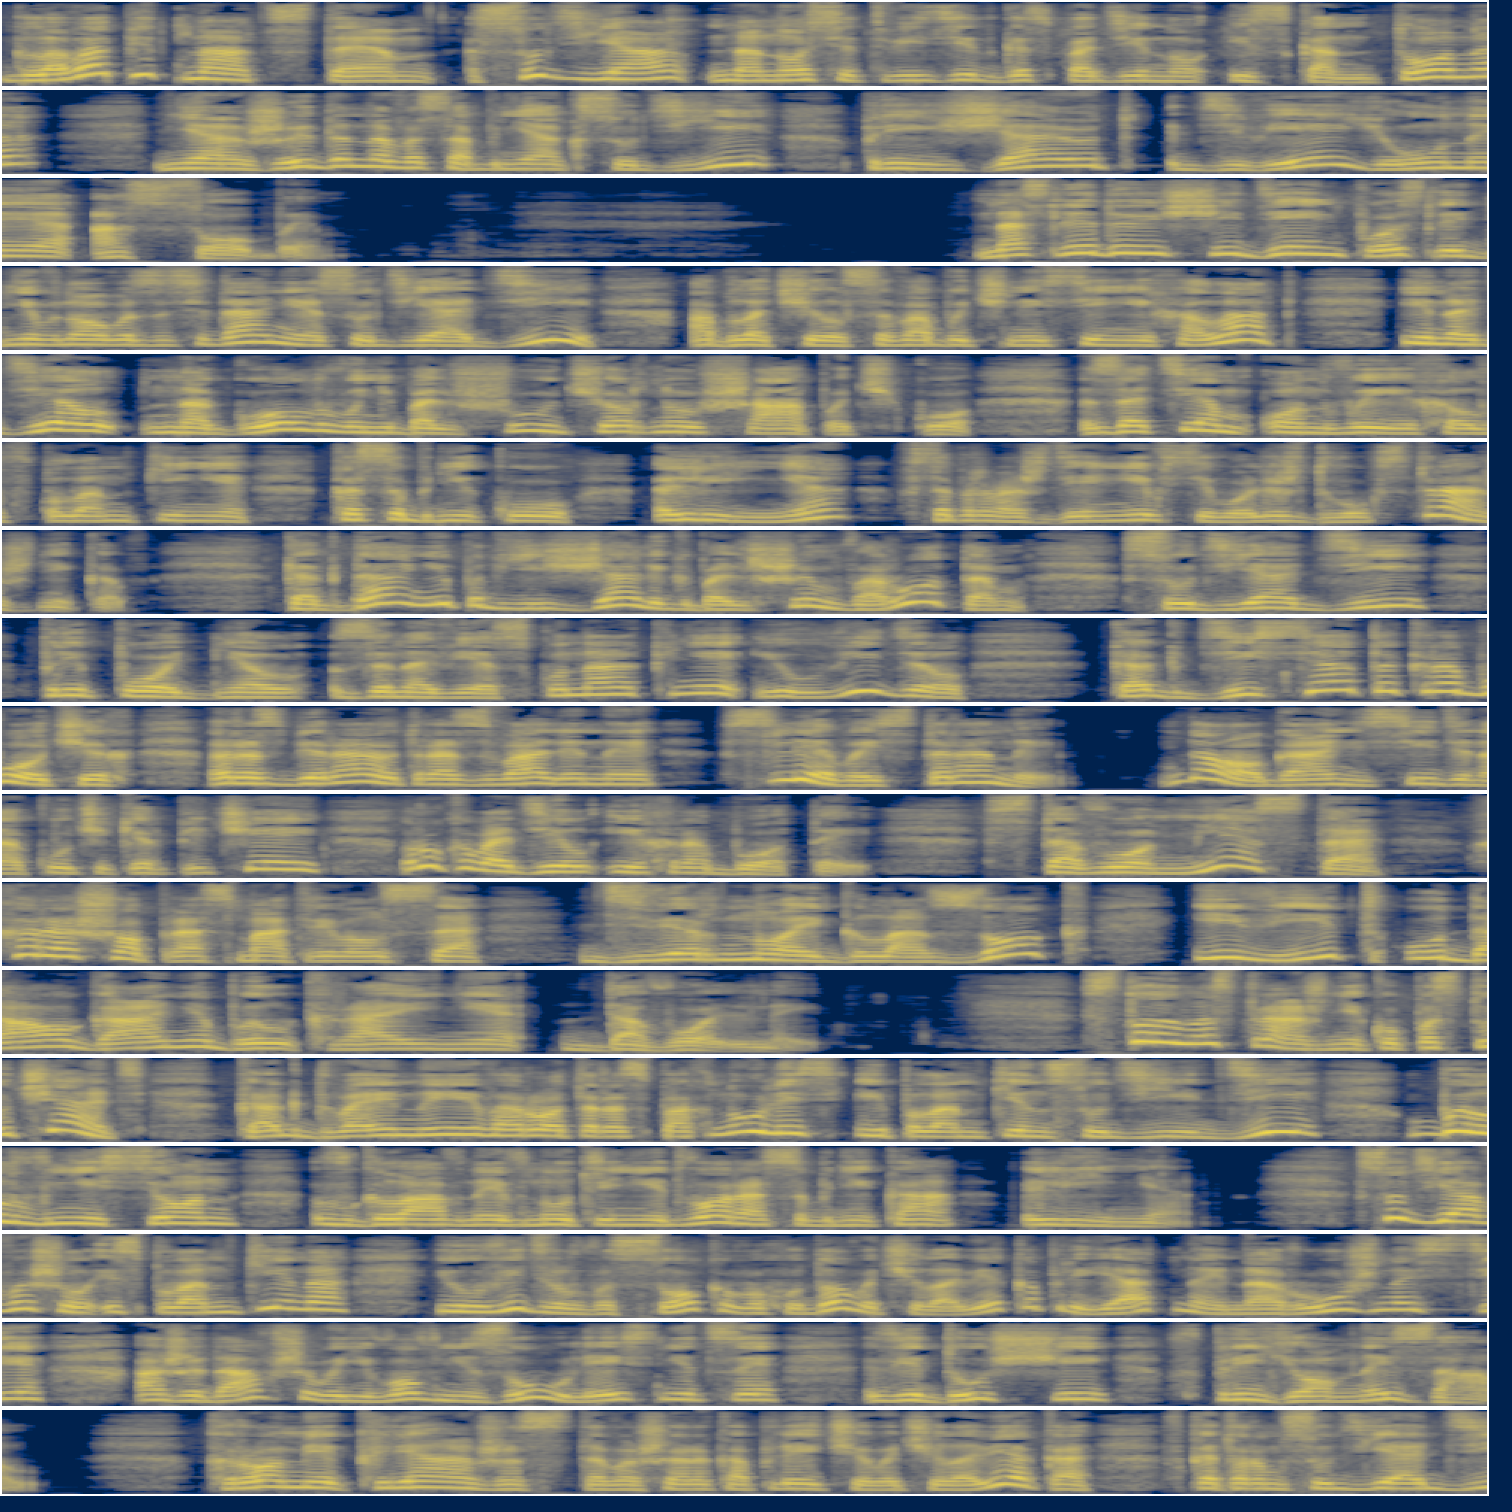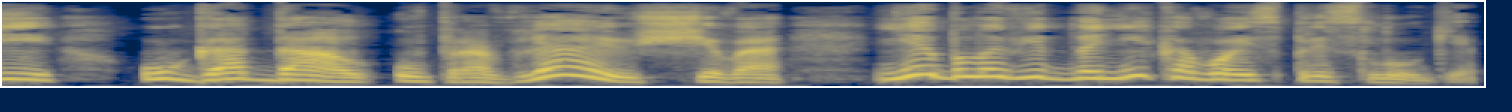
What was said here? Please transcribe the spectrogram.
Глава 15. Судья наносит визит господину из кантона. Неожиданно в особняк судьи приезжают две юные особы. На следующий день после дневного заседания судья Ди облачился в обычный синий халат и надел на голову небольшую черную шапочку. Затем он выехал в паланкине к особняку Линя в сопровождении всего лишь двух стражников. Когда они подъезжали к большим воротам, судья Ди приподнял занавеску на окне и увидел, как десяток рабочих разбирают развалины с левой стороны. Даогань, сидя на куче кирпичей, руководил их работой. С того места хорошо просматривался дверной глазок, и вид у Даоганя был крайне довольный. Стоило стражнику постучать, как двойные ворота распахнулись, и паланкин судьи Ди был внесен в главный внутренний двор особняка Линя. Судья вышел из паланкина и увидел высокого худого человека приятной наружности, ожидавшего его внизу у лестницы, ведущей в приемный зал. Кроме кряжестого широкоплечего человека, в котором судья Ди угадал управляющего, не было видно никого из прислуги.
